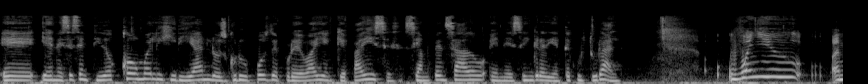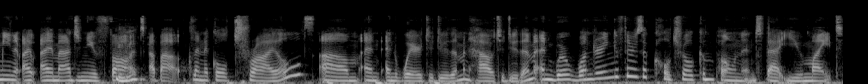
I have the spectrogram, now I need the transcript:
Eh, y en ese sentido, ¿cómo elegirían los grupos de prueba y en qué países? ¿Se han pensado en ese ingrediente cultural? When you, I mean, I, I imagine you've thought mm-hmm. about clinical trials um, and and where to do them and how to do them, and we're wondering if there's a cultural component that you might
